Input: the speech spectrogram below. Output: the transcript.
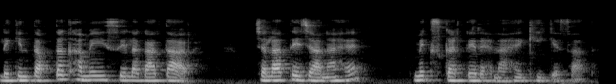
लेकिन तब तक हमें इसे लगातार चलाते जाना है, मिक्स करते रहना है घी के साथ।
